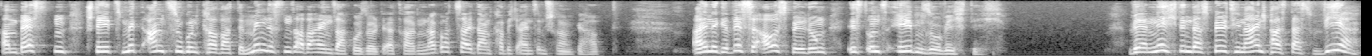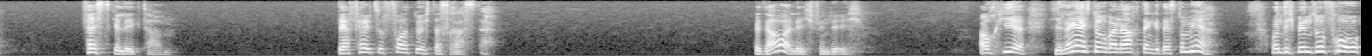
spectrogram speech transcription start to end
Am besten steht's mit Anzug und Krawatte, mindestens aber einen Sakko sollte er tragen. Na Gott sei Dank habe ich eins im Schrank gehabt. Eine gewisse Ausbildung ist uns ebenso wichtig. Wer nicht in das Bild hineinpasst, das wir festgelegt haben, der fällt sofort durch das Raster. Bedauerlich, finde ich. Auch hier, je länger ich darüber nachdenke, desto mehr. Und ich bin so froh,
